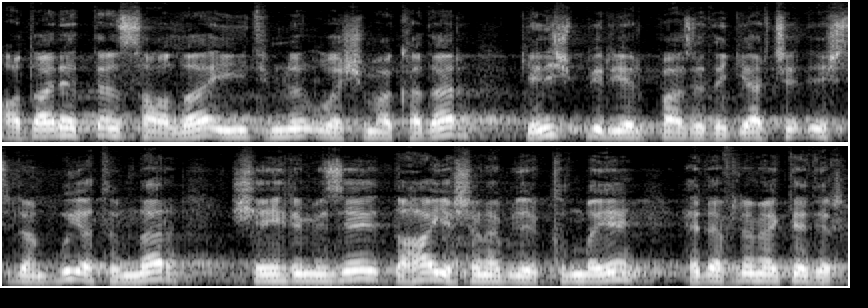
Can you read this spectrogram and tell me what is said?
Adaletten sağlığa, eğitimden ulaşıma kadar geniş bir yelpazede gerçekleştirilen bu yatırımlar şehrimizi daha yaşanabilir kılmayı hedeflemektedir.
